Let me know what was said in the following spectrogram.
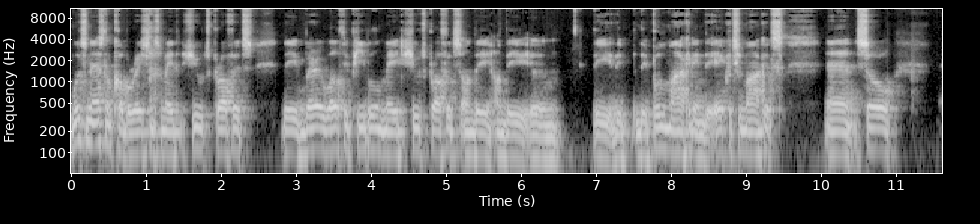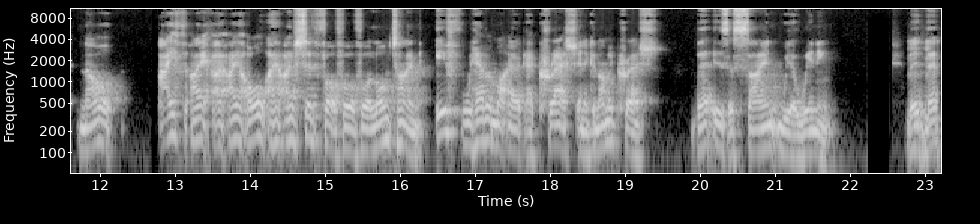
multinational corporations made huge profits. The very wealthy people made huge profits on the on the um, the, the, the bull market in the equity markets. And so now I, I, I, all, I, I've said for, for, for a long time, if we have a, a, crash, an economic crash, that is a sign we are winning. mm-hmm. That,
